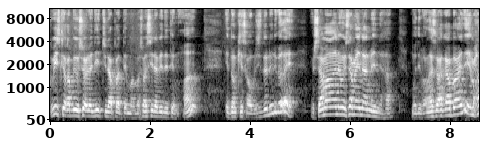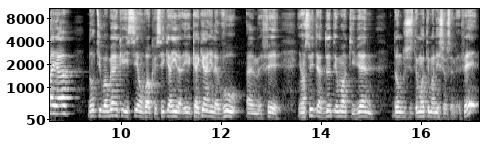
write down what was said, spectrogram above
puisque Rabbi Yoshua a dit, tu n'as pas de témoin, s'il avait des témoins, hein? et donc il sera obligé de le libérer. Donc tu vois bien qu'ici, on voit que c'est quelqu'un, il avoue un méfait, et ensuite il y a deux témoins qui viennent, donc justement témoigner sur ce méfait,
